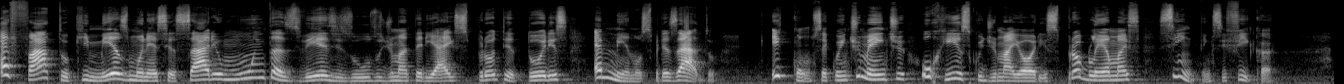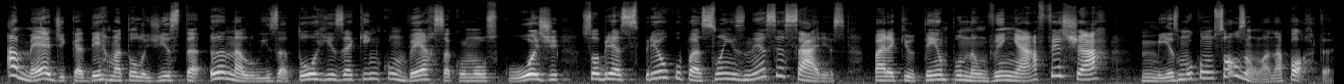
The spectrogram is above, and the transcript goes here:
É fato que, mesmo necessário, muitas vezes o uso de materiais protetores é menosprezado e, consequentemente, o risco de maiores problemas se intensifica. A médica dermatologista Ana Luísa Torres é quem conversa conosco hoje sobre as preocupações necessárias para que o tempo não venha a fechar, mesmo com o solzão lá na porta.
